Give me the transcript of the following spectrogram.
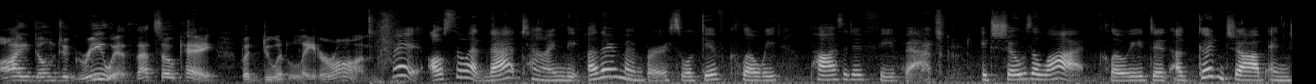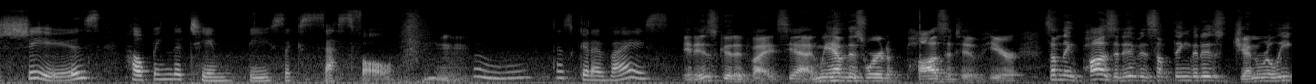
I don't agree with. That's okay, but do it later on. Right. Also, at that time, the other members will give Chloe positive feedback. That's good. It shows a lot. Chloe did a good job, and she's helping the team be successful. Hmm, that's good advice. It is good advice, yeah. And we have this word positive here. Something positive is something that is generally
